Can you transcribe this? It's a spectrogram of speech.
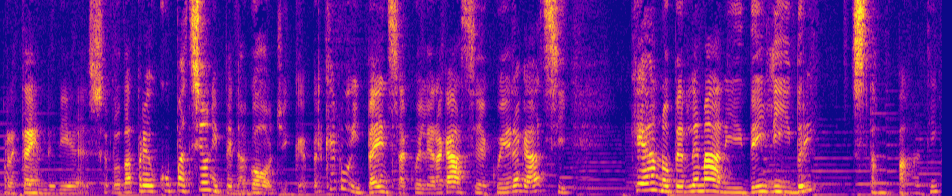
pretende di esserlo, da preoccupazioni pedagogiche, perché lui pensa a quelle ragazze e a quei ragazzi che hanno per le mani dei libri stampati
